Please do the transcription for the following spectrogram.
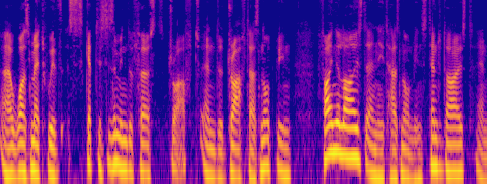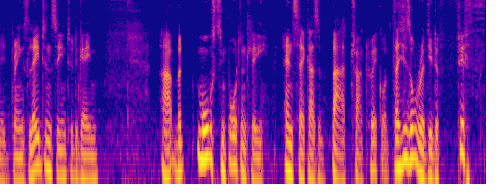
uh, was met with skepticism in the first draft, and the draft has not been finalized and it has not been standardized, and it brings latency into the game. Uh, but most importantly, NSEC has a bad track record. This is already the fifth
